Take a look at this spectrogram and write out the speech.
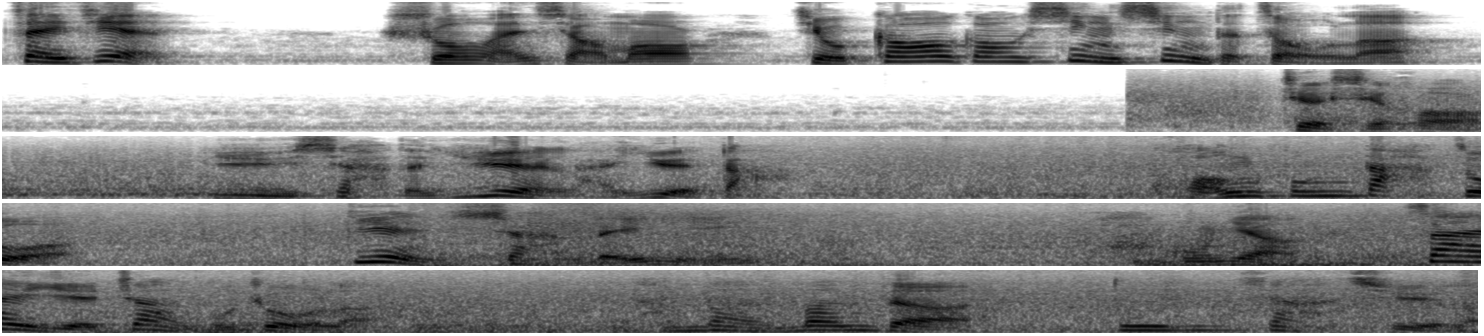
再见。说完，小猫就高高兴兴的走了。这时候，雨下的越来越大，狂风大作，电闪雷鸣，花姑娘再也站不住了。她慢慢的蹲下去了。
